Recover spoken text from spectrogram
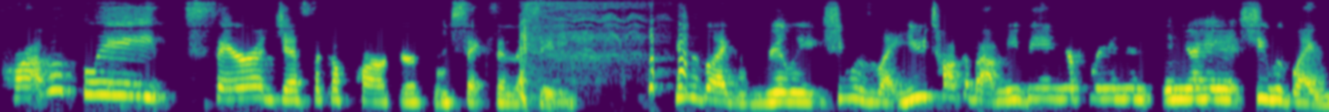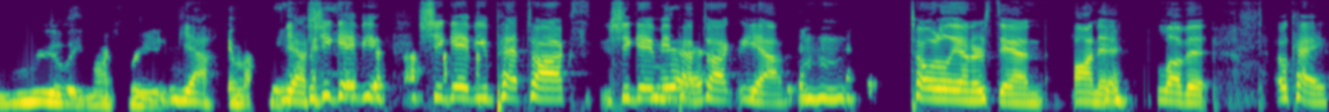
Probably Sarah Jessica Parker from Sex in the City she was like really, she was like, you talk about me being your friend in, in your head. She was like really my friend. Yeah. In my head. Yeah. She gave you, she gave you pep talks. She gave me yeah. pep talk. Yeah. Mm-hmm. totally understand on it. Love it. Okay.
